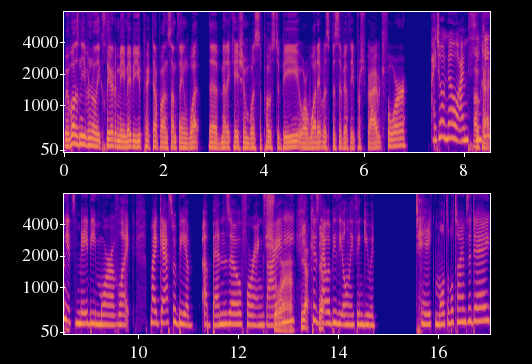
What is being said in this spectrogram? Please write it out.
It wasn't even really clear to me. Maybe you picked up on something what the medication was supposed to be or what it was specifically prescribed for. I don't know. I'm thinking Okay. it's maybe more of like my guess would be a, a benzo for anxiety Sure. Yeah. because yep. that would be the only thing you would take multiple times a day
